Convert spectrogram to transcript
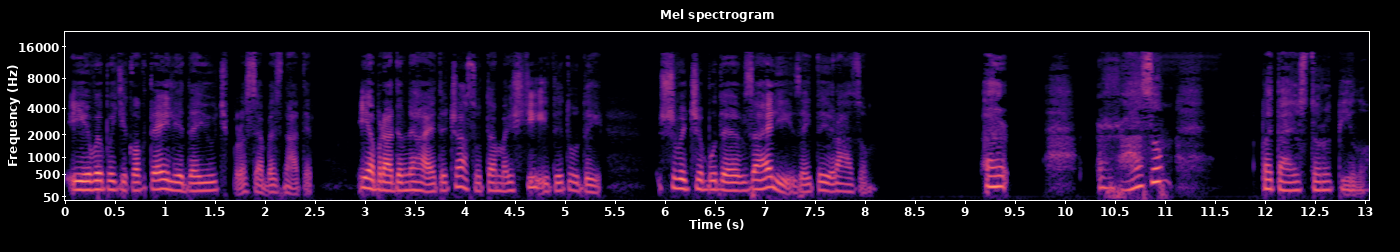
і випиті коктейлі дають про себе знати. Я б радив не гаяти часу та мерщі йти туди. Швидше буде взагалі зайти разом. Е, Разом? питаю сторопіло.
